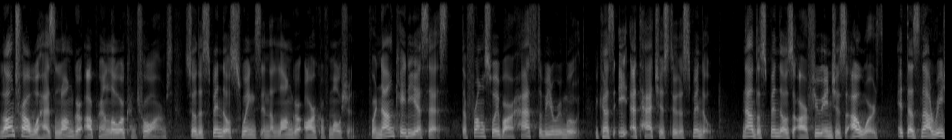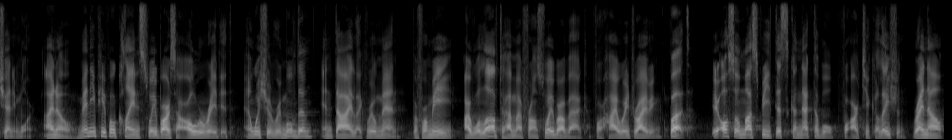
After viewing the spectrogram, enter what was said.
Long travel has longer upper and lower control arms, so the spindle swings in a longer arc of motion. For non-KDSS, the front sway bar has to be removed because it attaches to the spindle. Now the spindles are a few inches outwards, it does not reach anymore. I know, many people claim sway bars are overrated and we should remove them and die like real men. But for me, I would love to have my front sway bar back for highway driving. But it also must be disconnectable for articulation. Right now,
